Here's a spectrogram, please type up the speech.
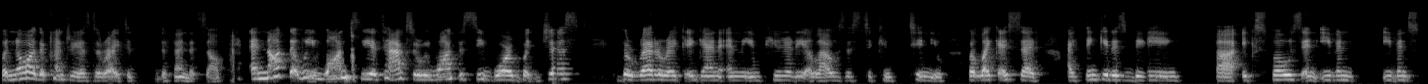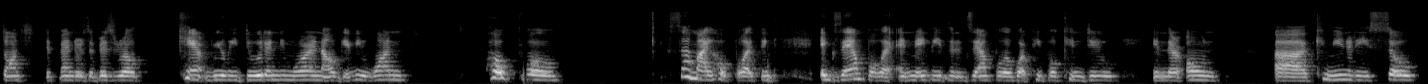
but no other country has the right to defend itself. And not that we want to see attacks or we want to see war, but just the rhetoric again and the impunity allows this to continue. But like I said, I think it is being uh, exposed, and even even staunch defenders of Israel can't really do it anymore. And I'll give you one hopeful, semi-hopeful, I think, example, and maybe it's an example of what people can do in their own uh, communities. So.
